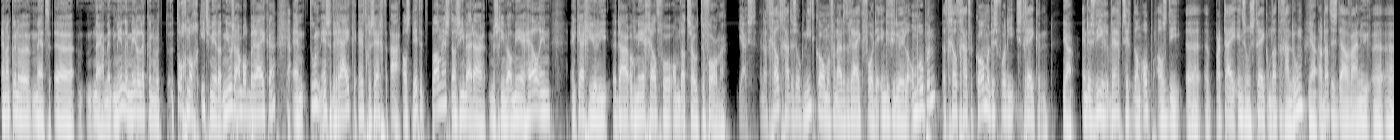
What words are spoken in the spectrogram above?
En dan kunnen we met, eh, nou ja, met minder middelen kunnen we toch nog iets meer dat nieuwsaanbod bereiken. En toen is het Rijk heeft gezegd, ah, als dit het plan is, dan zien wij daar misschien wel meer hel in. En krijgen jullie daar ook meer geld voor om dat zo te vormen. Juist. En dat geld gaat dus ook niet komen vanuit het Rijk voor de individuele omroepen. Dat geld gaat er komen dus voor die streken. Ja, En dus wie werpt zich dan op als die eh, eh, partij in zo'n streek om dat te gaan doen? ja. Nou, dat is daar waar nu eh,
